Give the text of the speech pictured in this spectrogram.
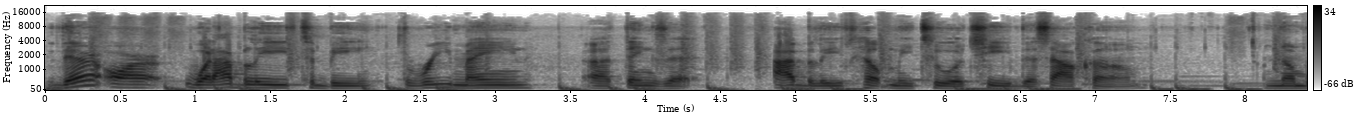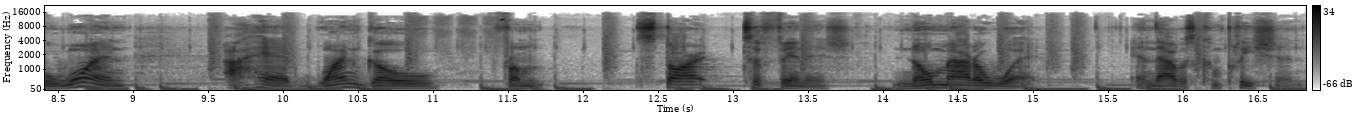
There are what I believe to be three main uh, things that I believe helped me to achieve this outcome. Number one, I had one goal from start to finish, no matter what, and that was completion.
